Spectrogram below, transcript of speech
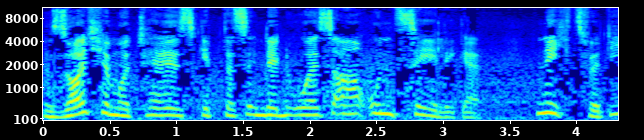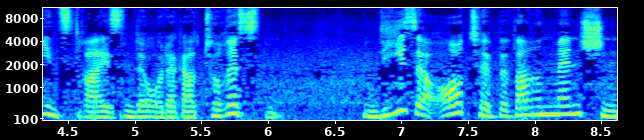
Solche Motels gibt es in den USA unzählige. Nichts für Dienstreisende oder gar Touristen. Diese Orte bewahren Menschen,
